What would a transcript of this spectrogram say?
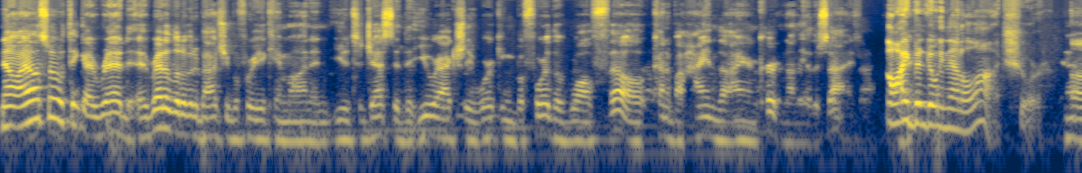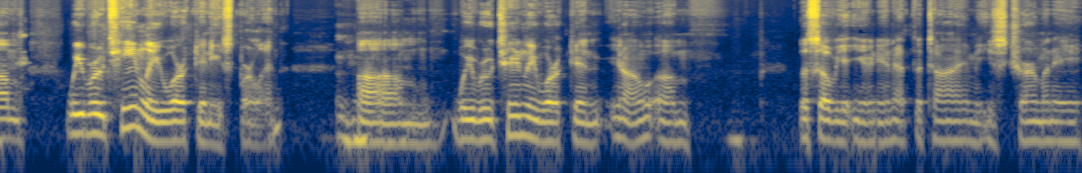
Now, I also think I read I read a little bit about you before you came on, and you suggested that you were actually working before the wall fell, kind of behind the Iron Curtain on the other side. Oh, right? I've been doing that a lot. Sure. Yeah. Um, we routinely worked in East Berlin. Mm-hmm. Um, we routinely worked in, you know, um, the Soviet Union at the time, East Germany,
